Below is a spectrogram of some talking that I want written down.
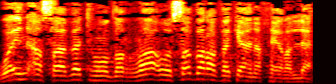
وإن أصابته ضراء صبر فكان خيرا له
